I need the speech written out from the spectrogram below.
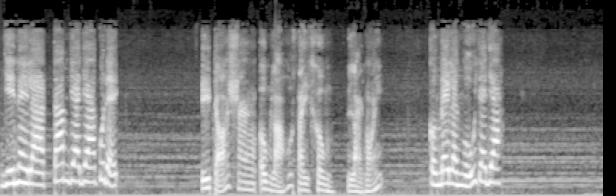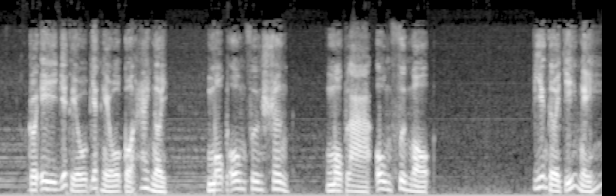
Vị này là tam gia gia của đệ. Y trỏ sang ông lão tay không Lại nói. Còn đây là ngũ gia gia. Rồi y giới thiệu danh hiệu của hai người. Một ôn phương sơn Một là ôn phương ngộ. Viên thừa chí nghĩ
